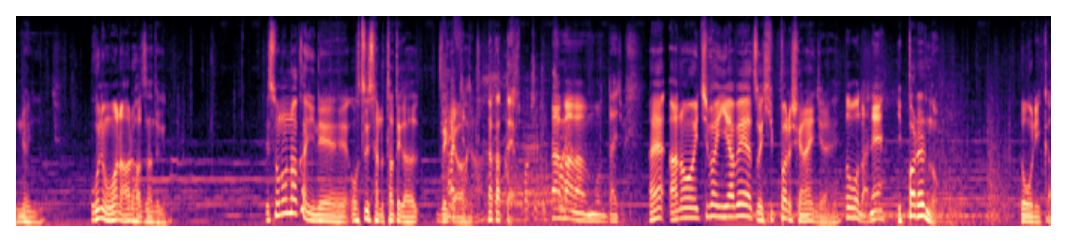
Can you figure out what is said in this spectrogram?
何何？ここにも罠あるはずなんだけど。でその中にねおついさんの盾が前回は入ってなかったよ。あ.まあまあもう大丈夫え？あの一番やべえやつを引っ張るしかないんじゃない？そうだね。引っ張れるの？どうにか。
